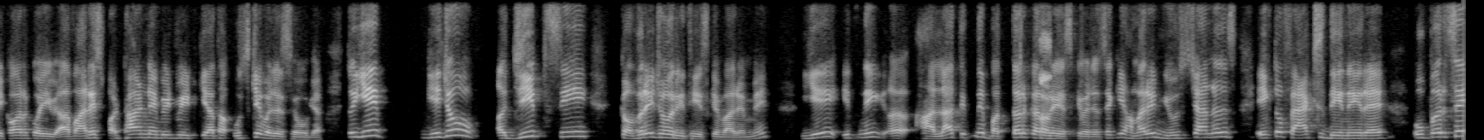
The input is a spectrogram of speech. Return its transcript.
एक और कोई वारिस पठान ने भी ट्वीट किया था उसके वजह से हो गया तो ये ये जो अजीब सी कवरेज हो रही थी इसके बारे में ये इतनी हालात इतने बदतर कर रहे हैं इसकी वजह से कि हमारे न्यूज़ चैनल्स एक तो फैक्ट्स दे नहीं रहे ऊपर से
